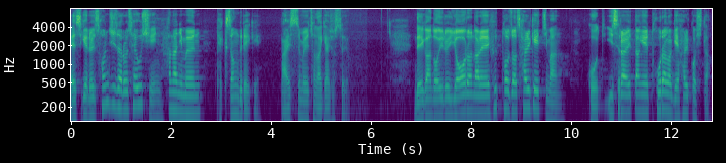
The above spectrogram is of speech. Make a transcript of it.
에스겔을 선지자로 세우신 하나님은 백성들에게 말씀을 전하게 하셨어요. 내가 너희를 여러 나라에 흩어져 살게 했지만 곧 이스라엘 땅에 돌아가게 할 것이다.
